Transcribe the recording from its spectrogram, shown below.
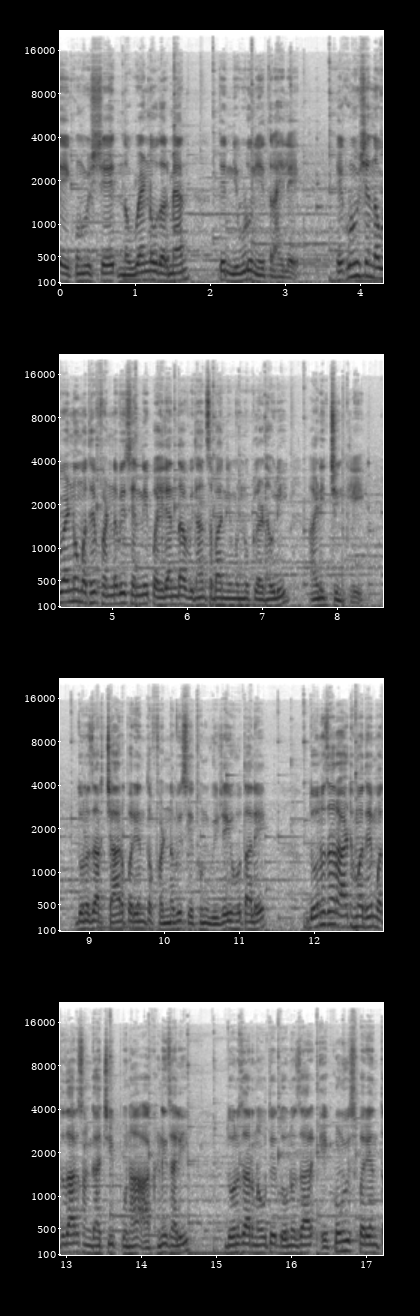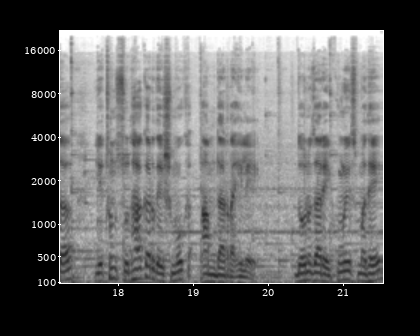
ते एकोणीसशे नव्याण्णव दरम्यान ते निवडून येत राहिले. एकोणीसशे नव्याण्णवमध्ये फडणवीस यांनी पहिल्यांदा विधानसभा निवडणूक लढवली आणि जिंकली. दोन हजार चारपर्यंत फडणवीस येथून विजयी होत आले. दोन हजार आठमध्ये मतदारसंघाची पुन्हा आखणी झाली. दोन हजार नऊ ते दोन हजार एकोणवीसपर्यंत येथून सुधाकर देशमुख आमदार राहिले. दोन हजार एकोणीसमध्ये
